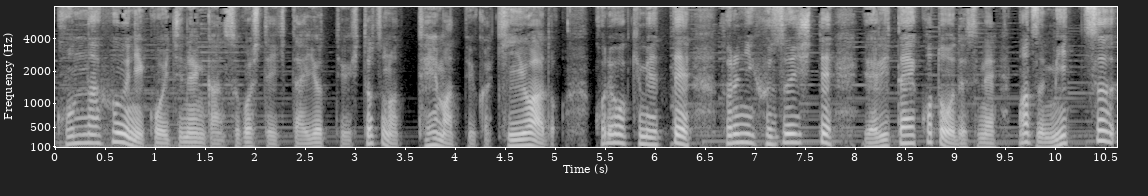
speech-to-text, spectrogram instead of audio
こんな風にこう1年間過ごしていきたいよっていう一つのテーマっていうかキーワードこれを決めてそれに付随してやりたいことをですねまず3つ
